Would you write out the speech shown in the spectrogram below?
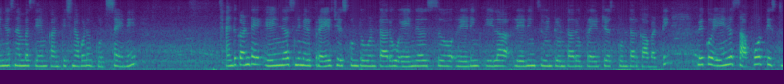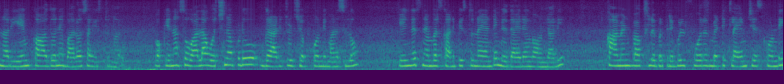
ఏంజెస్ నెంబర్స్ ఏం కనిపించినా కూడా గుడ్ సైనే ఎందుకంటే ఏంజల్స్ని మీరు ప్రేయర్ చేసుకుంటూ ఉంటారు ఏంజల్స్ రీడింగ్ ఇలా రీడింగ్స్ వింటుంటారు ప్రేయర్ చేసుకుంటారు కాబట్టి మీకు ఏంజల్స్ సపోర్ట్ ఇస్తున్నారు ఏం కాదు అనే భరోసా ఇస్తున్నారు. ఓకేనా? సో అలా వచ్చినప్పుడు గ్రాటిట్యూడ్ చెప్పుకోండి మనసులో. ఏంజల్స్ నెంబర్స్ కనిపిస్తున్నాయంటే మీరు ధైర్యంగా ఉండాలి. కామెంట్ బాక్స్లో ఇప్పుడు త్రిబుల్ ఫోర్ అని బట్టి క్లెయిమ్ చేసుకోండి.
